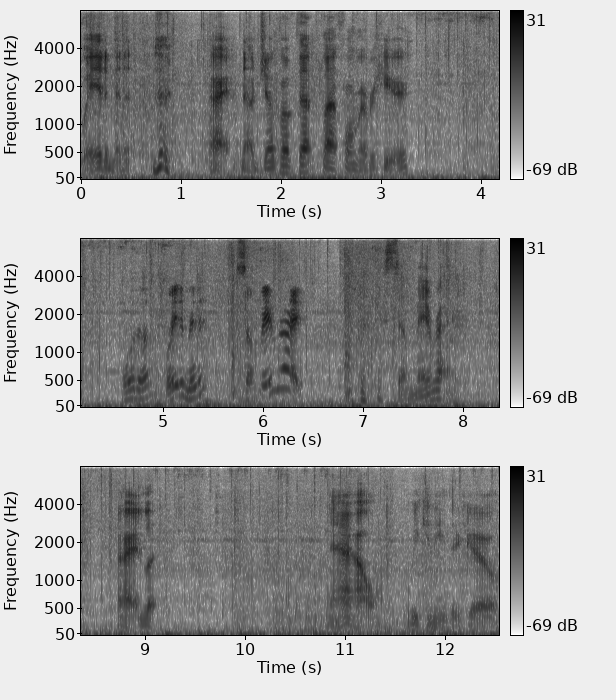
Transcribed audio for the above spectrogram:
Wait a minute. Alright, now jump up that platform over here. Hold up. Wait a minute. Something ain't right. Something ain't right. Alright, look. Now, we can either go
